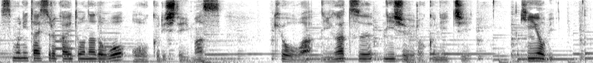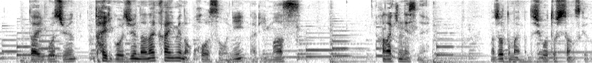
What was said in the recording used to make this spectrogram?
質問に対する回答などをお送りしています。今日は2月26日金曜日。第50第57回目の放送になります。花金ですね、まあ、ちょっと前まで仕事したんですけど、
